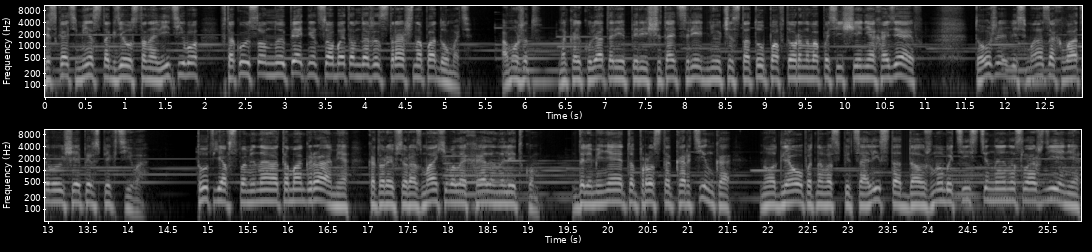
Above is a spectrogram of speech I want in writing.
искать место, где установить его, в такую сонную пятницу об этом даже страшно подумать. А может, на калькуляторе пересчитать среднюю частоту повторного посещения хозяев? Тоже весьма захватывающая перспектива. Тут я вспоминаю о томограмме, которой все размахивала Хелен Литкум. Для меня это просто картинка, но для опытного специалиста должно быть истинное наслаждение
